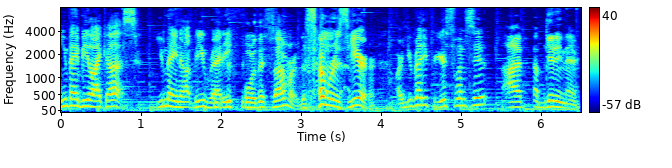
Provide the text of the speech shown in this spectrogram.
You may be like us. You may not be ready for the summer. The summer is here. Are you ready for your swimsuit? I, I'm getting there.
